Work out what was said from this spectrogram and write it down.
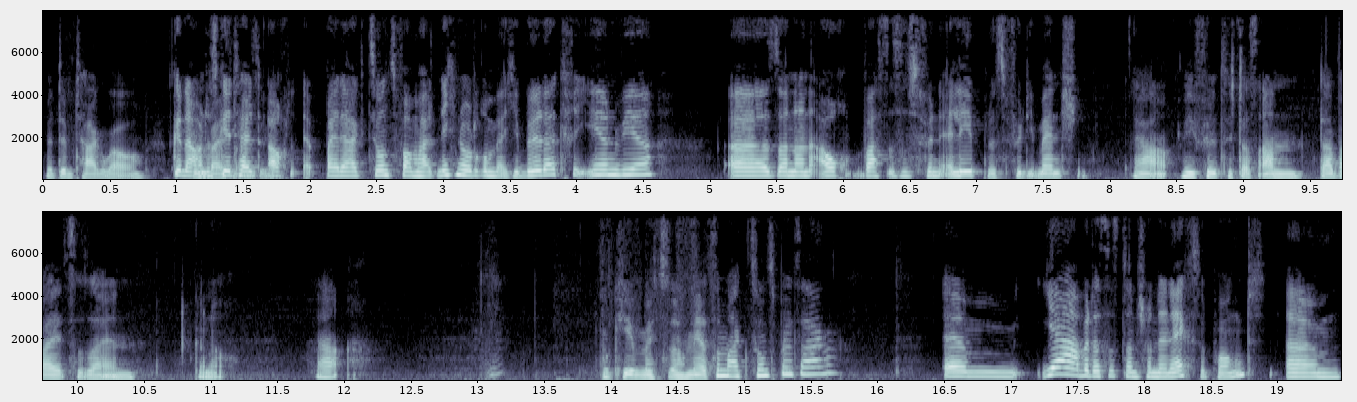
mit dem Tagebau. Genau, und es geht halt auch bei der Aktionsform halt nicht nur darum, welche Bilder kreieren wir, äh, sondern auch, was ist es für ein Erlebnis für die Menschen. Ja, wie fühlt sich das an, dabei zu sein? Genau. Ja. Okay, möchtest du noch mehr zum Aktionsbild sagen? Ähm, ja, aber das ist dann schon der nächste Punkt. Ähm,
